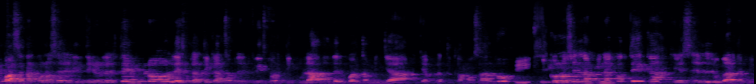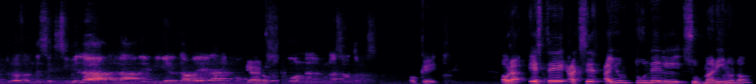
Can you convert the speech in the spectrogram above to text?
pasan a conocer el interior del templo, les platican sobre el Cristo articulado, del cual también ya, ya platicamos algo, y conocen la Pinacoteca, que es el lugar de pinturas donde se exhibe la, la de Miguel Cabrera y con, con algunas otras. Ok. Ahora, este acceso, hay un túnel submarino, ¿no?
